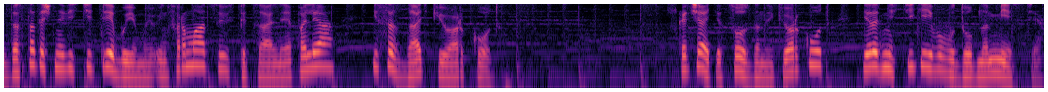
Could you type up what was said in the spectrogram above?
Достаточно ввести требуемую информацию в специальные поля и создать QR-код. Скачайте созданный QR-код и разместите его в удобном месте.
